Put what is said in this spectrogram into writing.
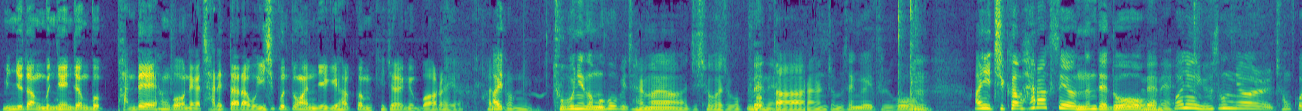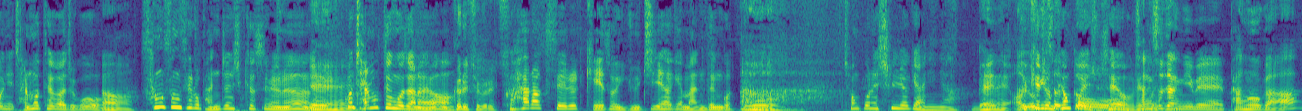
민주당 문재인 정부 반대한 거 내가 잘했다라고 20분 동안 얘기할 거면 기자회견 뭐하러 해요? 할 필요 없는. 두 분이 너무 호흡이 잘 맞으셔가지고 부럽다라는 좀 생각이 들고 음. 아니 집값 하락세였는데도 네네. 만약 윤석열 정권이 잘못해가지고 어. 상승세로 반전시켰으면은 예. 그건 잘못된 거잖아요. 그렇죠, 그렇죠. 그 하락세를 계속 유지하게 만든 것도 아. 정권의 실력이 아니냐. 네네. 어, 그렇게 좀 평가해 또 주세요, 그래도. 장 소장님의 방어가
